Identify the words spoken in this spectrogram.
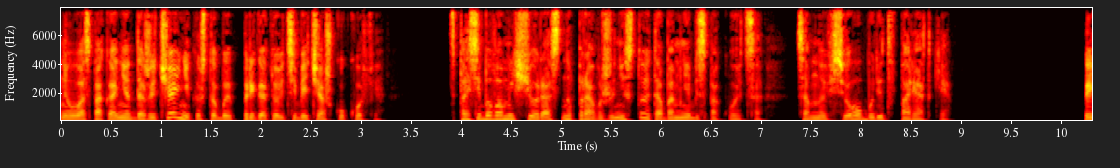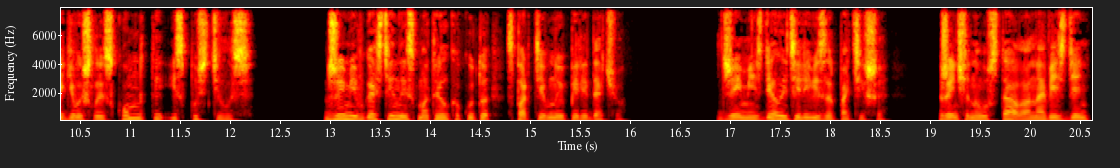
У вас пока нет даже чайника, чтобы приготовить себе чашку кофе. Спасибо вам еще раз, но право же, не стоит обо мне беспокоиться. Со мной все будет в порядке. Пегги вышла из комнаты и спустилась. Джимми в гостиной смотрел какую-то спортивную передачу. «Джимми, сделай телевизор потише». Женщина устала, она весь день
